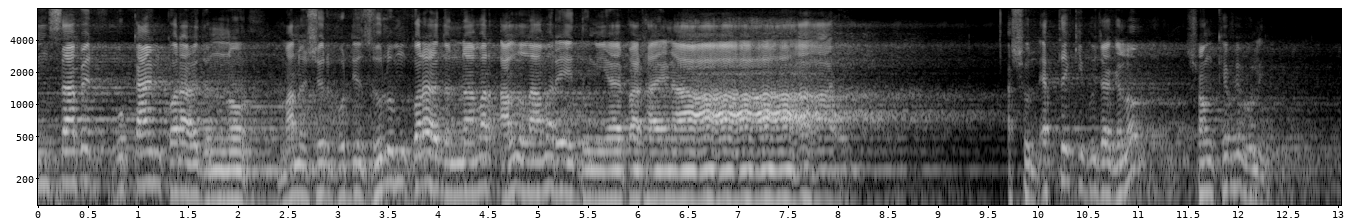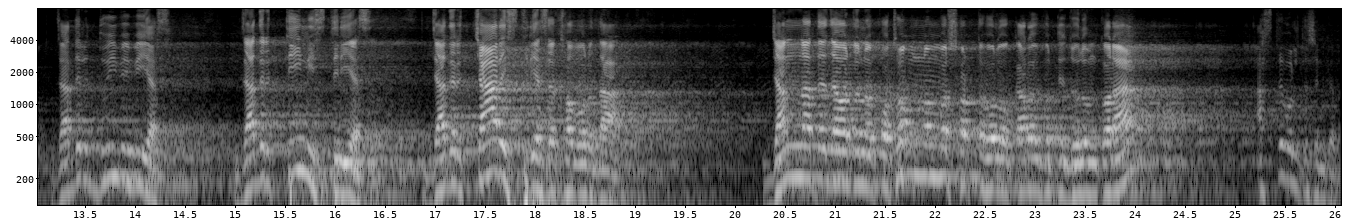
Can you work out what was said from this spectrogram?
ইনসাফের কায়েম করার জন্য। মানুষের প্রতি জুলুম করার জন্য আমার আল্লাহ আমার এই দুনিয়ায় পাঠায় না আসুন এতে কি বোঝা গেল? সংক্ষেপে বলি। যাদের দুই বিবি আছে, যাদের তিন স্ত্রী আছে, যাদের চার স্ত্রী আছে, খবরদার জান্নাতে যাওয়ার জন্য প্রথম নম্বর শর্ত হলো কারও প্রতি জুলুম করা। আসতে বলতেছেন কেন?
